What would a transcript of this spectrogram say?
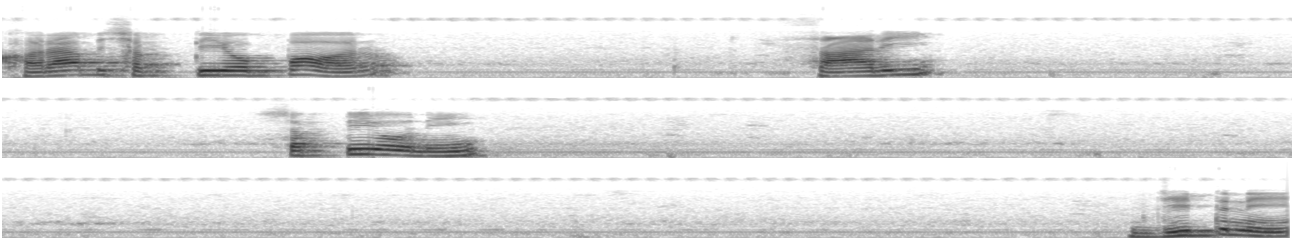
ખરાબ શક્તિઓ પર સારી શક્તિઓની જીતની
